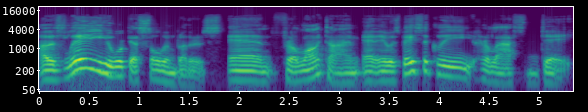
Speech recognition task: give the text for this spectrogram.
Uh, this lady who worked at Salomon Brothers and for a long time, and it was basically her last day.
